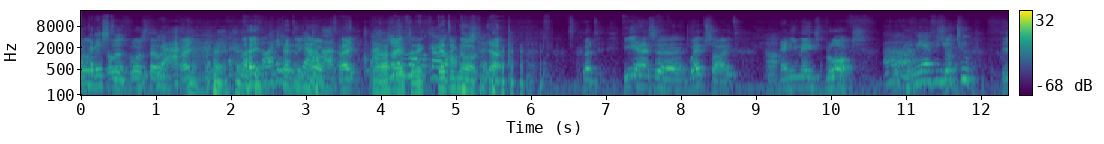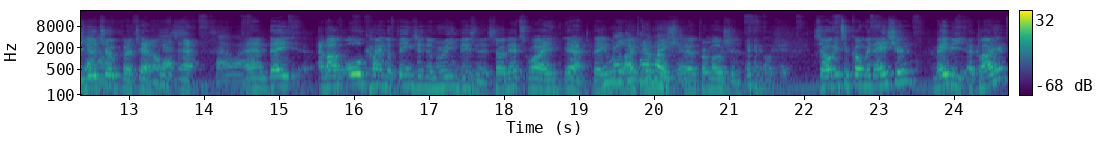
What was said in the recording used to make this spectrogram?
En daar is Zal het voorstellen? Ja. Hi. Hi, Hi, Patrick. Noord. Hi. Nou, Ja, Patrick. Patrick Noord, yeah. But he has a website Ah. and he makes blogs. Ah, we have a So- YouTube. A Channel. YouTube uh, channel. Yes. Yeah. So, uh, And they about all kind of things in the marine business. So that's why, yeah, they You would make a like to make promotion. uh, promotion. Oké. so it's a combination. Maybe a client.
